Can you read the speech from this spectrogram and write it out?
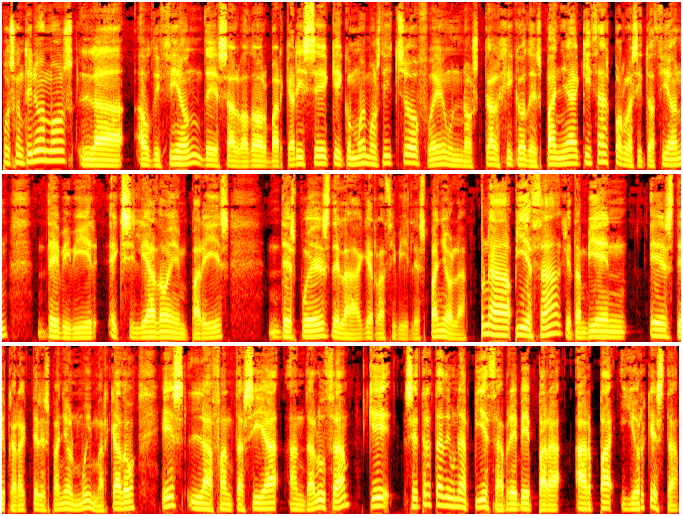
Pues continuamos la audición de Salvador Barcarise, que como hemos dicho fue un nostálgico de España, quizás por la situación de vivir exiliado en París después de la Guerra Civil Española. Una pieza que también es de carácter español muy marcado es la fantasía andaluza, que se trata de una pieza breve para arpa y orquesta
